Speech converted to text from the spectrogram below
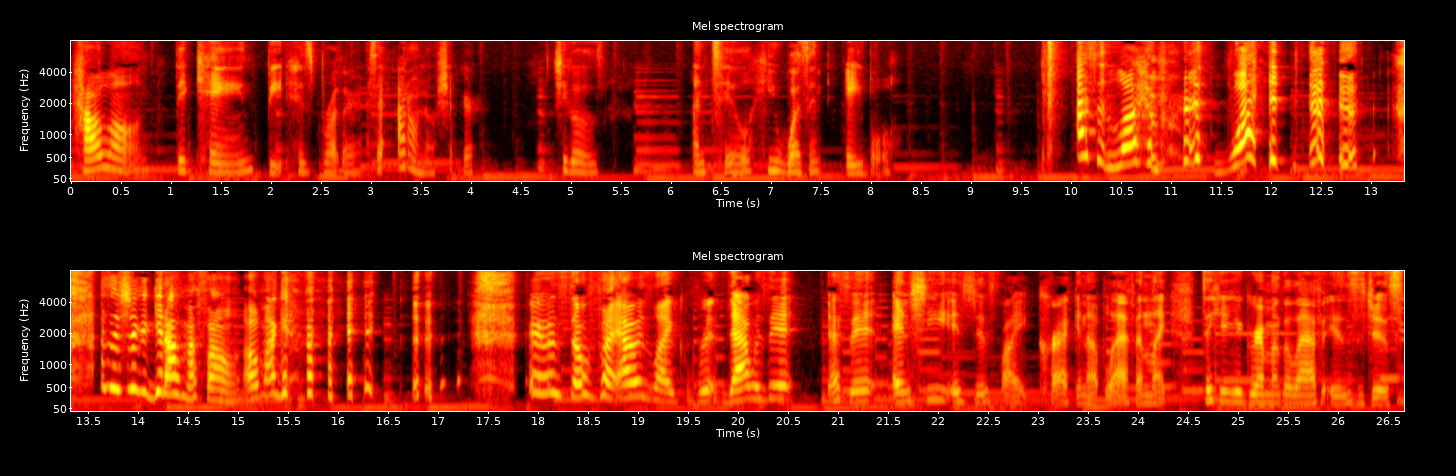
How long did Cain beat his brother? I said, I don't know, sugar. She goes, Until he wasn't Abel. I said, Lord what? I said, Sugar, get off my phone. Oh my God. So funny. I was like, that was it. That's it. And she is just like cracking up laughing. Like to hear your grandmother laugh is just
